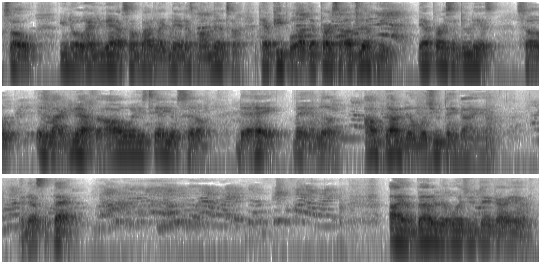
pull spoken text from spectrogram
So you know how you have somebody like, man, that's my mentor. That people, uh, that person uplift me. That person do this. So it's like you have to always tell yourself that, hey, man, look, I'm better than what you think I am, and that's a fact. I am better than what you think I am.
